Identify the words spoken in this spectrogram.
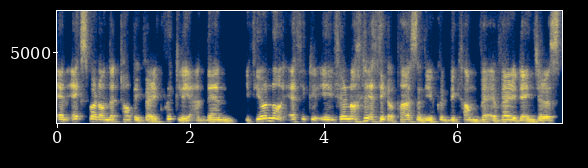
an expert on that topic very quickly and then if you're not ethically if you're not an ethical person you could become a very dangerous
